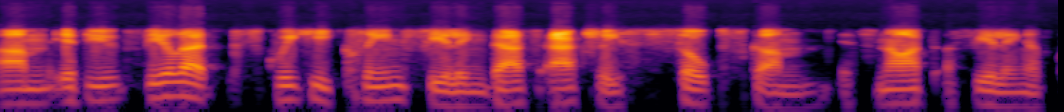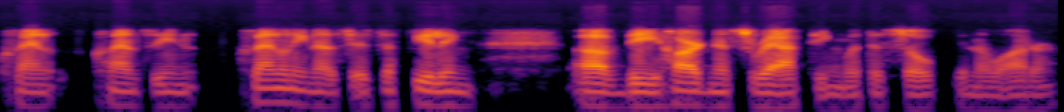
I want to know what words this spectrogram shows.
Um, if you feel that squeaky clean feeling, that's actually soap scum. It's not a feeling of clean, cleansing, cleanliness, it's a feeling of the hardness reacting with the soap in the water.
